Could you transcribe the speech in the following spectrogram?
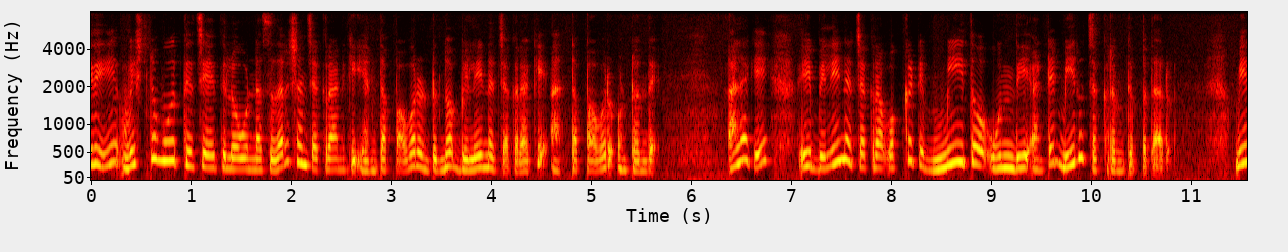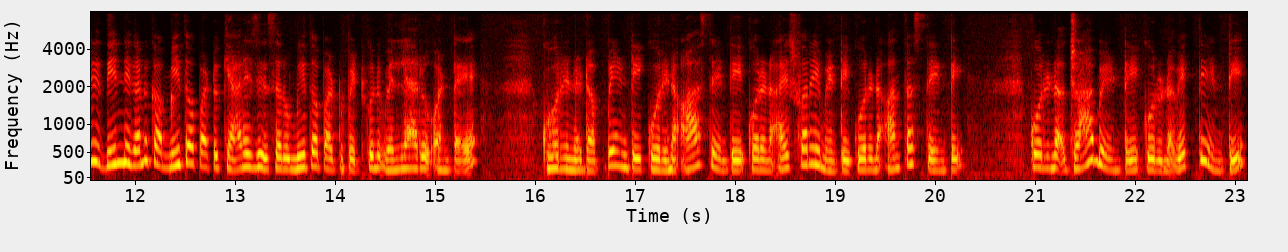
ఇది విష్ణుమూర్తి చేతిలో ఉన్న సుదర్శన చక్రానికి ఎంత పవర్ ఉంటుందో బిలీన చక్రాకి అంత పవర్ ఉంటుంది. అలాగే ఈ బిలీన చక్ర ఒక్కటి మీతో ఉంది అంటే మీరు చక్రం తిప్పుతారు. మీరు దీన్ని కనుక మీతో పాటు క్యారీ చేశారు మీతో పాటు పెట్టుకుని వెళ్ళారు అంటే కోరిన డబ్బేంటి కోరిన ఆస్తి ఏంటి కోరిన ఐశ్వర్యం ఏంటి కోరిన అంతస్తు ఏంటి కోరిన జాబ్ ఏంటి కోరిన వ్యక్తి ఏంటి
